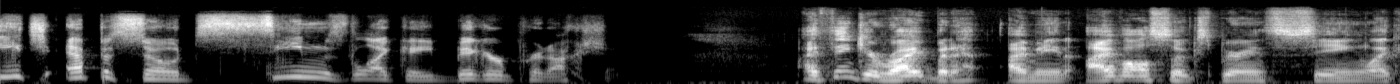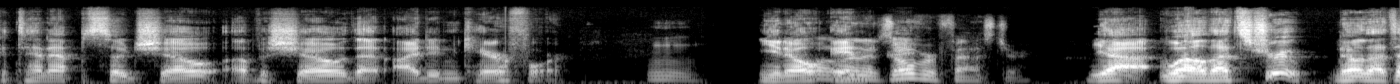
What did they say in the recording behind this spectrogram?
each episode seems like a bigger production I think you're right, but I mean, I've also experienced seeing like a 10 episode show of a show that I didn't care for. You know, well, then and it's over faster Yeah, well, that's true. No, that's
